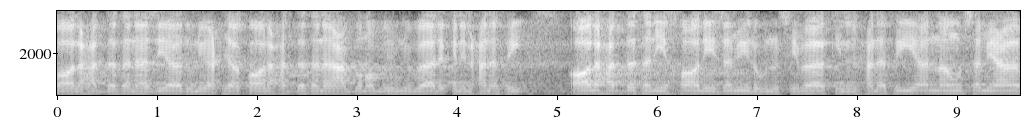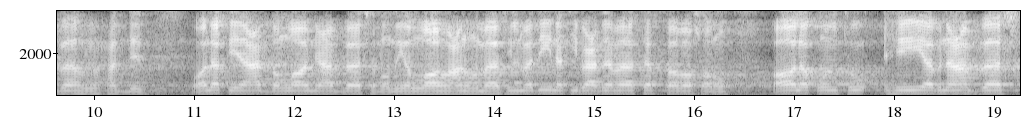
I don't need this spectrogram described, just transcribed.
قال حدثنا زياد بن يحيى. قال حدثنا عبد رب بن بارك الحنفي. قال حدثني خالي زميل بن سماك الحنفي أنه سمع أباه يحدث ولقي عبد الله بن عباس رضي الله عنهما في المدينة بعدما كف بصره. قال قلت هي يا ابن عباس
